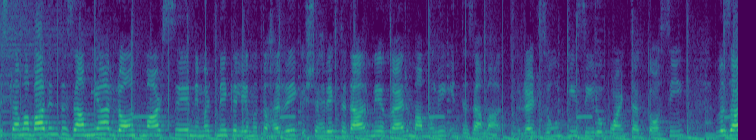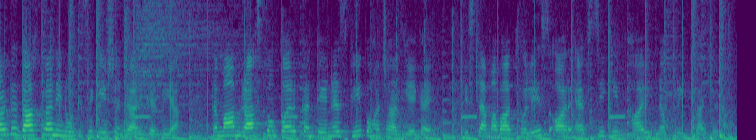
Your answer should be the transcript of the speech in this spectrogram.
इस्लामाबाद इंतजामिया लॉन्ग मार्च से निमटने के लिए मुतहरिक शहर इकतदार में गैर मामूली इंतज़ाम रेड जोन की ज़ीरो पॉइंट तक तोसी। वजारत दाखिला ने नोटिफिकेशन जारी कर दिया। तमाम रास्तों पर कंटेनर्स भी पहुँचा दिए गए। इस्लामाबाद पुलिस और एफसी की भारी नफरी तयनात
